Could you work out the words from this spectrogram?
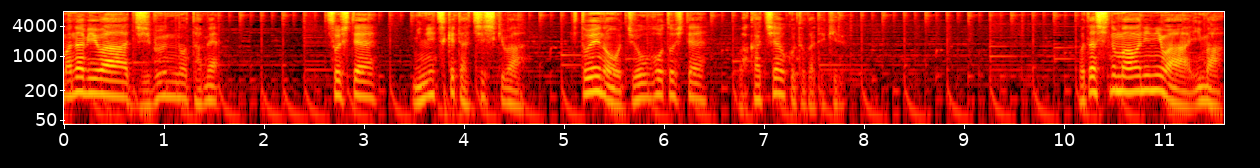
学びは自分のためそして身につけた知識は人への情報として分かち合うことができる。私の周りには今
